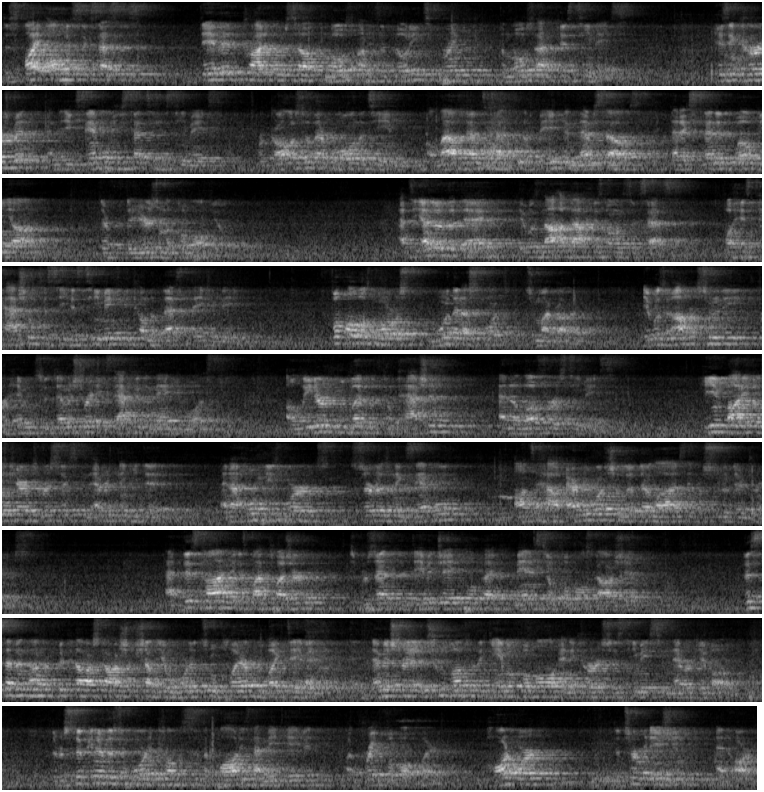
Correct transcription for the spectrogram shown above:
Despite all his successes, David prided himself most on his ability to bring the most out of his teammates. His encouragement and the example he set to his teammates, regardless of their role in the team, allowed them to have the faith in themselves that extended well beyond their, their years on the football field. At the end of the day, it was not about his own success but his passion to see his teammates become the best they can be. Football was more, more than a sport to my brother. It was an opportunity for him to demonstrate exactly the man he was, a leader who led with compassion and a love for his teammates. He embodied those characteristics in everything he did, and I hope these words serve as an example onto how everyone should live their lives in pursuit of their dreams. At this time, it is my pleasure to present the David J. Popek Man of Steel Football Scholarship this $750 scholarship shall be awarded to a player who, like David, demonstrated a true love for the game of football and encouraged his teammates to never give up. The recipient of this award encompasses the qualities that made David a great football player. Hard work, determination, and heart.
